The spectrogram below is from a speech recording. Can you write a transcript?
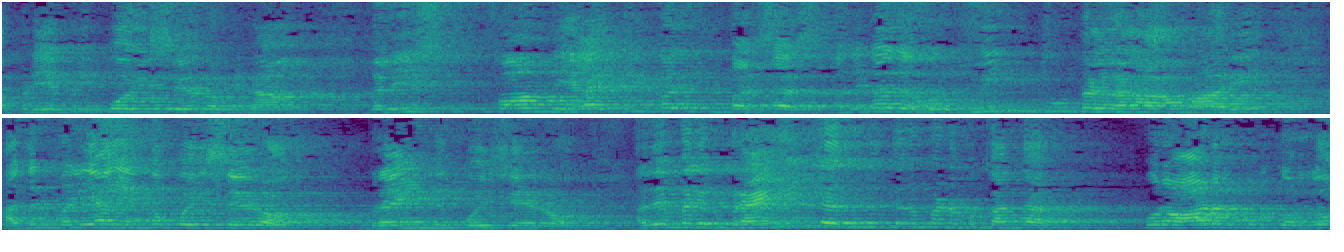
அப்படி எப்படி போய் சேரும் அப்படின்னா that is form electrical impulses அது என்னது? ஒரு மின் தூண்டல்களாக மாறி அதன் வழியாக எங்கே போய் சேரும்? பிரெயினுக்கு போய் சேரும். அதே மாதிரி பிரெயின்ல இருந்து திரும்ப நமக்கு அந்த ஒரு ஆர்டர் கொடுக்கறதோ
